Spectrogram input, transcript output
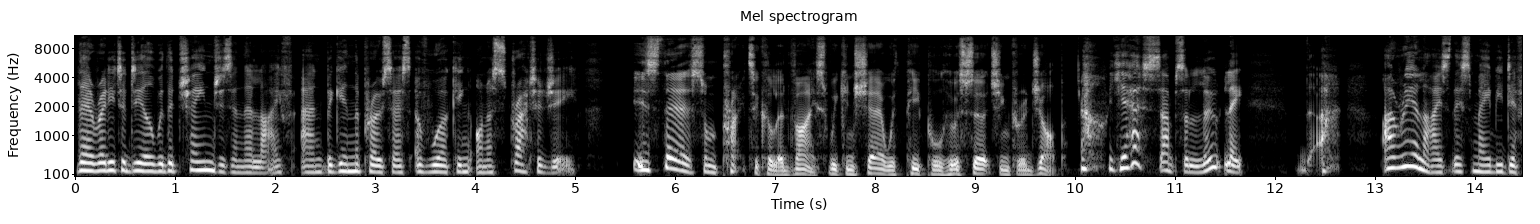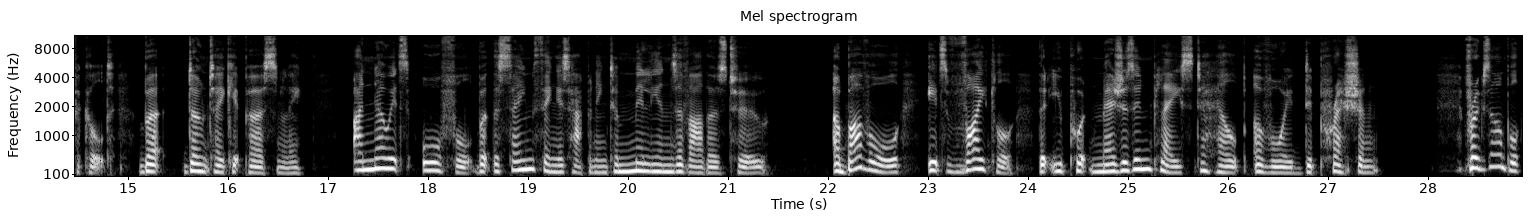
they're ready to deal with the changes in their life and begin the process of working on a strategy. Is there some practical advice we can share with people who are searching for a job? Oh, yes, absolutely. I realise this may be difficult, but don't take it personally. I know it's awful, but the same thing is happening to millions of others too. Above all, it's vital that you put measures in place to help avoid depression. For example,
